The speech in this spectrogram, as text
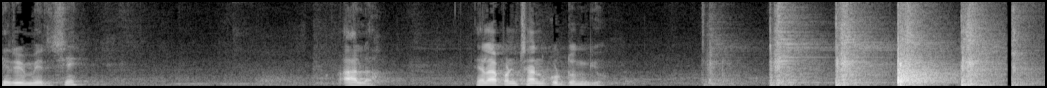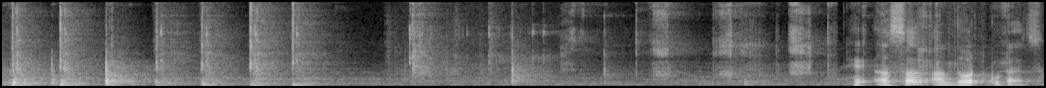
हिरवी मिरची आलं. ह्याला आपण छान कुटून घेऊ. हे असं अर्धवट कुटायचं.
